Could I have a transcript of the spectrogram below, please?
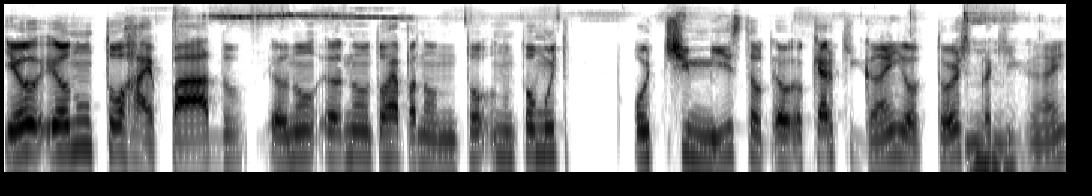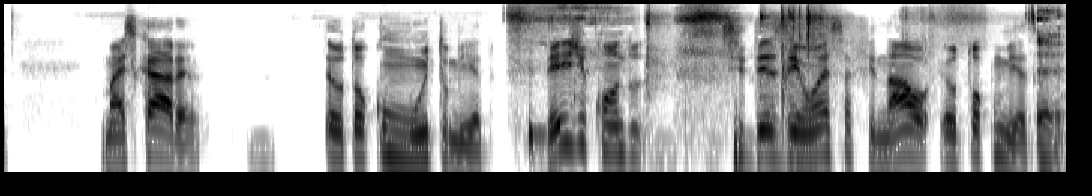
eu, eu não tô hypado, eu não, eu não tô hypado, não, não tô, não tô muito otimista, eu, eu quero que ganhe, eu torço pra Uhum. que ganhe, mas, cara, eu tô com muito medo. Desde quando se desenhou essa final, eu tô com medo. É.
